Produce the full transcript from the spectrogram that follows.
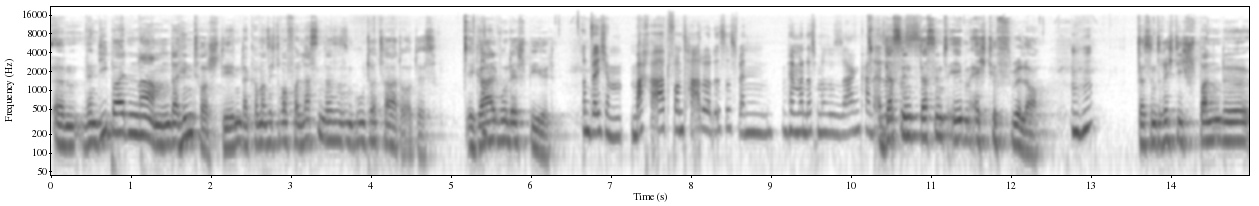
ähm, wenn die beiden Namen dahinter stehen, dann kann man sich darauf verlassen, dass es ein guter Tatort ist. Egal, wo der spielt. Und welche Machart von Tatort ist es, wenn, wenn man das mal so sagen kann? Also das, sind, das sind eben echte Thriller. Mhm. Das sind richtig spannende,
